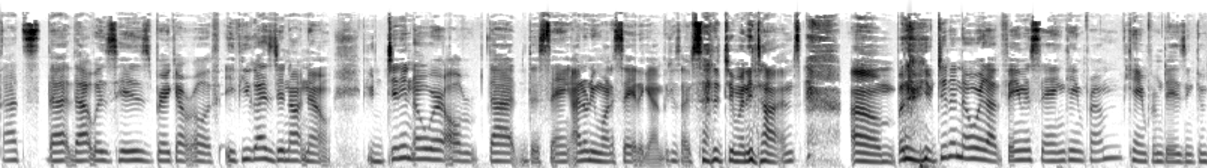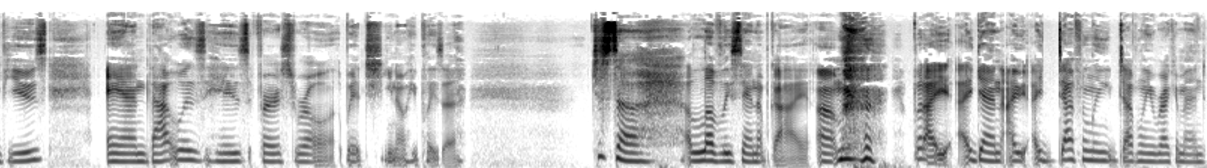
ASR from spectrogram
that's that that was his breakout role. If if you guys did not know, if you didn't know where all that the saying, I don't even want to say it again because I've said it too many times. Um, but if you didn't know where that famous saying came from, came from Dazed and Confused, and that was his first role, which you know he plays a just a, a lovely stand-up guy. Um, but i again I, I definitely definitely recommend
